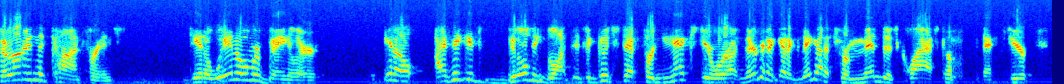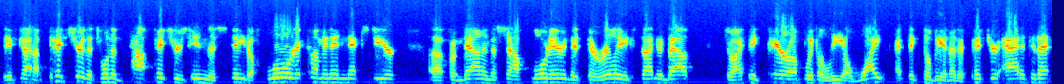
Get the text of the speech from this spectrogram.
third in the conference, get a win over Baylor. You know, I think it's building blocks. It's a good step for next year where they're going to get a, they got a tremendous class coming next year. They've got a pitcher that's one of the top pitchers in the state of Florida coming in next year uh, from down in the South Florida area that they're really excited about. So I think pair up with Aaliyah White. I think there'll be another pitcher added to that.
